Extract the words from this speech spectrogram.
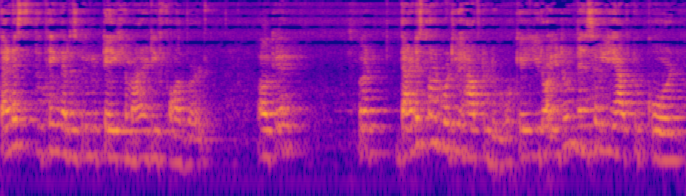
that is the thing that is going to take humanity forward. Okay, but that is not what you have to do. Okay, you don't you don't necessarily have to code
